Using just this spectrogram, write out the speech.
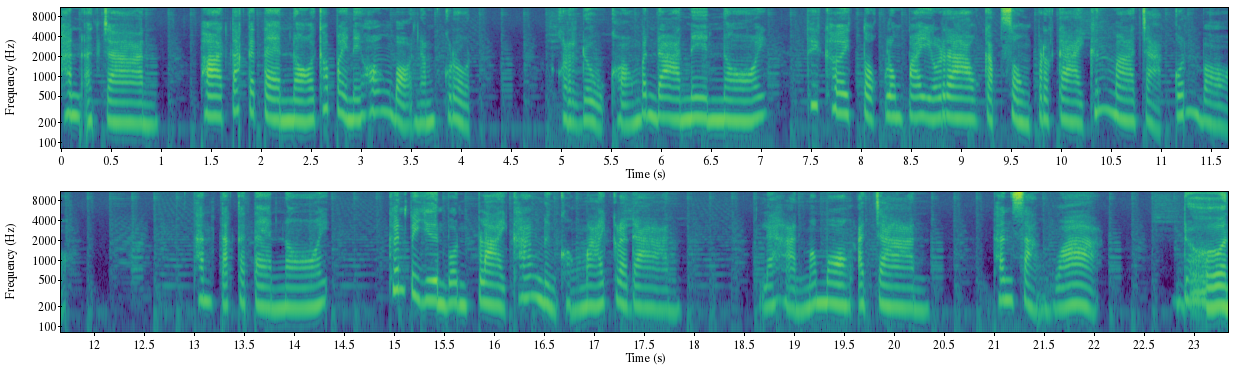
ท่านอาจารย์ พาตักกะแตนน้อยเข้าไปในห้องบ่อน้ำกรด กระดูกของบรรดาเนนน้อย ที่เคยตกลงไปราวกับส่งประกายขึ้นมาจากก้นบ่อ ท่านตักกะแตนน้อย ขึ้นไปยืนบนปลายข้างหนึ่งของไม้กระดาน และหันมามองอาจารย์ ท่านสั่งว่า เดิน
